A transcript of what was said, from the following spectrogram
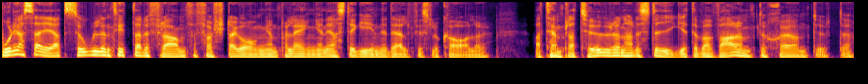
borde jag säga att solen tittade fram för första gången på länge när jag steg in i Delfis lokaler. Att temperaturen hade stigit, det var varmt och skönt ute.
